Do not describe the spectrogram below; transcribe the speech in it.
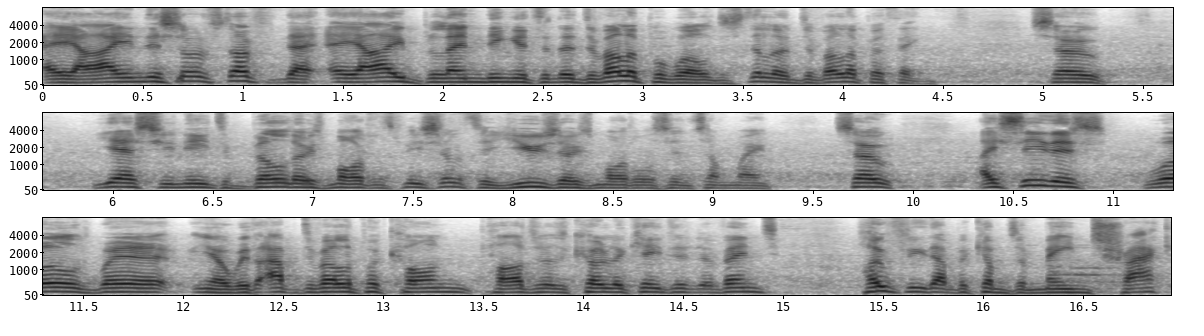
AI in this sort of stuff, that AI blending into the developer world is still a developer thing. So, yes, you need to build those models, but you still have to use those models in some way. So, I see this world where, you know, with App Developer Con, part of a co-located event, hopefully that becomes a main track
